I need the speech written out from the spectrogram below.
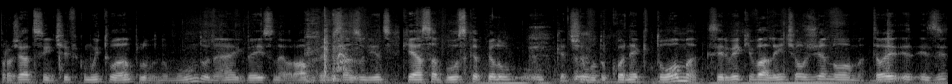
projeto científico muito amplo no mundo, né? E vê isso na Europa, vê nos Estados Unidos, que é essa busca pelo o que eles chamam do conectoma, que seria o equivalente ao genoma. Então eles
